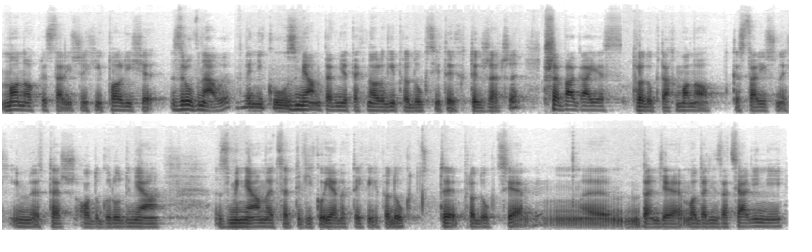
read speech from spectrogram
monokrystalicznych i poli się zrównały w wyniku zmian pewnie technologii produkcji tych, tych rzeczy. Przewaga jest w produktach monokrystalicznych i my też od grudnia zmieniamy, certyfikujemy w tej chwili produkty, produkcję. Mm, y, Będzie modernizacja linii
